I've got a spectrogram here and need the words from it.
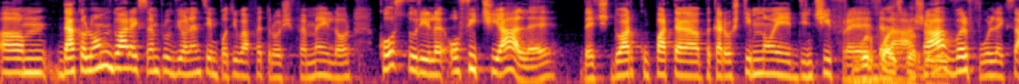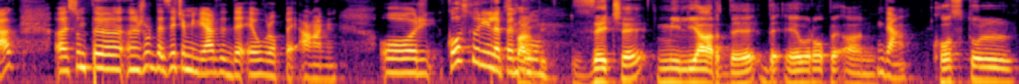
Um, dacă luăm doar exemplul violenței împotriva fetelor și femeilor, costurile oficiale deci doar cu partea pe care o știm noi din cifre vârful de la așa, vârful exact, uh, sunt uh, în jur de 10 miliarde de euro pe an. Ori costurile Stai pentru 10 miliarde de euro pe an. Da. Costul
